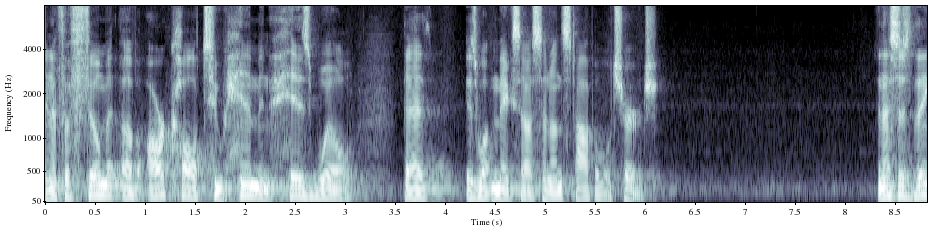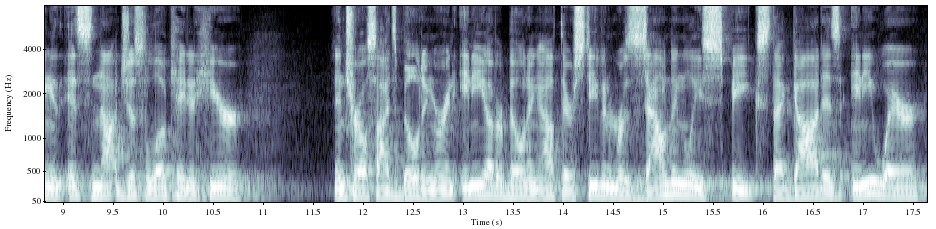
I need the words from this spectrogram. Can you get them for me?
in a fulfillment of our call to Him and His will that is what makes us an unstoppable church. And that's the thing, it's not just located here in Trailside's building or in any other building out there. Stephen resoundingly speaks that God is anywhere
